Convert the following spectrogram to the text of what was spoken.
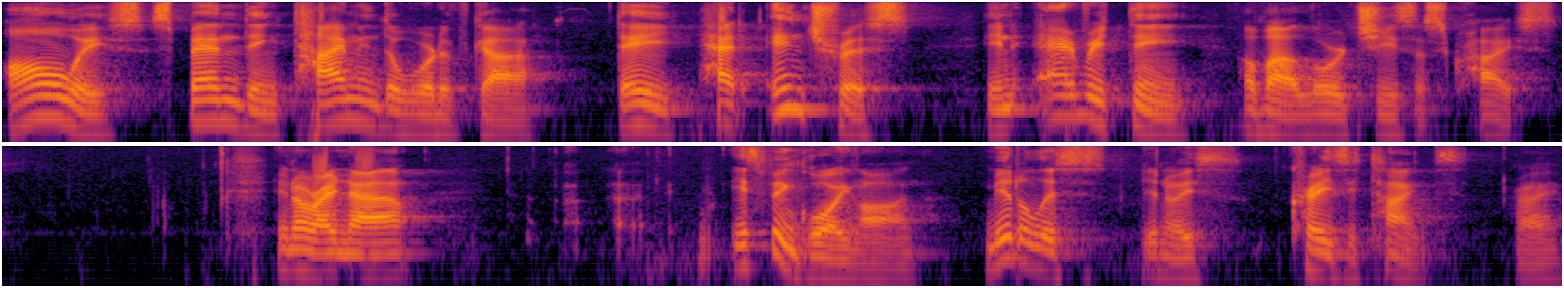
always spending time in the Word of God. They had interest in everything about Lord Jesus Christ. You know, right now, it's been going on. Middle East, you know, it's crazy times, right?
